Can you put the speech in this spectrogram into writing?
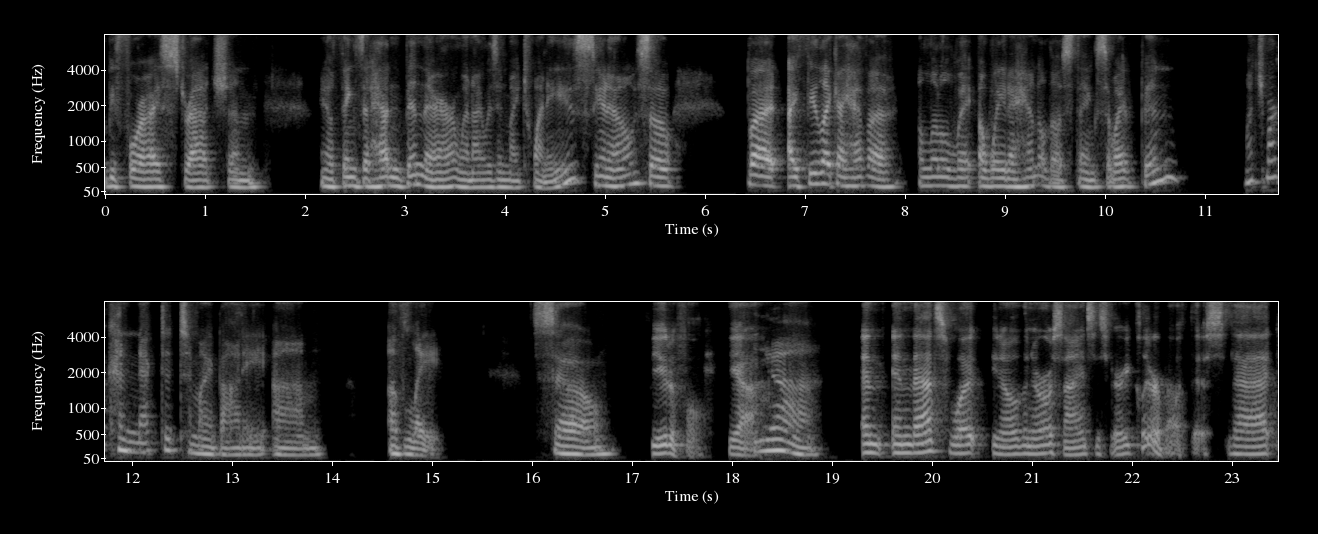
before I stretch and you know things that hadn't been there when I was in my 20s, you know. So, but I feel like I have a a little way a way to handle those things. So I've been much more connected to my body um, of late. So beautiful. Yeah. Yeah. And and that's what, you know, the neuroscience is very clear about this that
